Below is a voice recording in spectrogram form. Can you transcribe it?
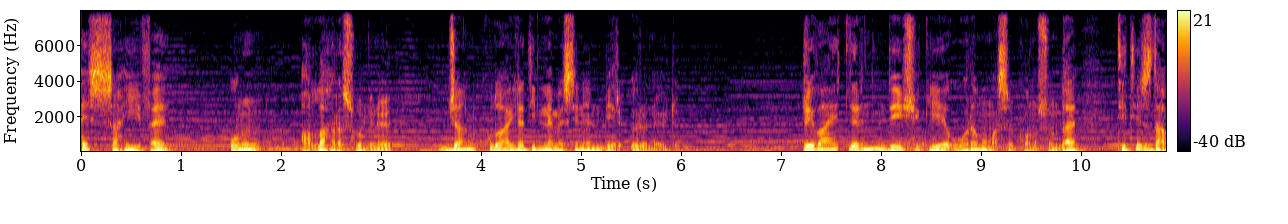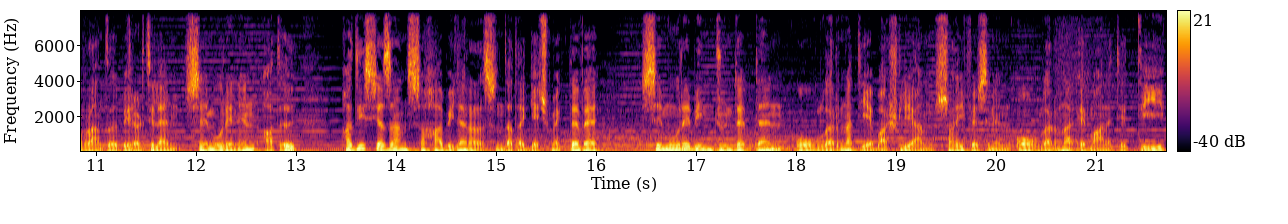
Es-Sahife, onun Allah Resulü'nü can kulağıyla dinlemesinin bir ürünüydü. Rivayetlerinin değişikliğe uğramaması konusunda titiz davrandığı belirtilen Semure'nin adı, hadis yazan sahabiler arasında da geçmekte ve Semure bin Cündep'ten oğullarına diye başlayan sayfasının oğullarına emanet ettiği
